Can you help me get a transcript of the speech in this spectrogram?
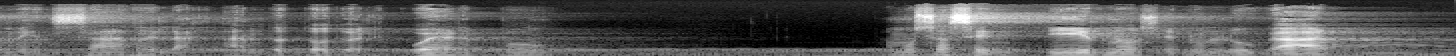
comenzar relajando todo el cuerpo Vamos a sentirnos en un lugar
